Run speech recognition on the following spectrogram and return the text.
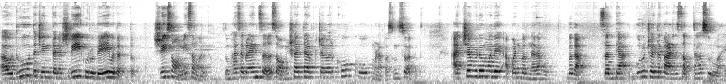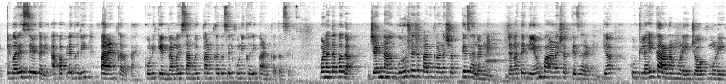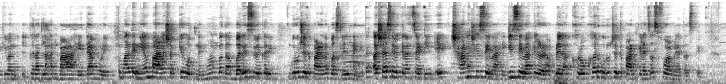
अवधूत चिंतन श्री गुरुदेव दत्त. श्री स्वामी समर्थ. तुम्हा सगळ्यांचं स्वामी श्रद्धा चॅनलवर खूप खूप मनापासून स्वागत. आजच्या व्हिडिओमध्ये आपण बघणार आहोत बघा सध्या गुरुचैत्र पारायणाचा सप्ताह सुरू आहे. बरेच सेवेकरी आपापल्या घरी पारायण करत आहेत. कोणी केंद्रामध्ये सामूहिक पारायण करत असेल कोणी घरी पारायण करत असेल. पण आता बघा ज्यांना गुरुचैत्र पालन करणं शक्य झालं नाही ज्यांना ते नियम पाळणं शक्य झालं नाही किंवा कुठल्याही कारणामुळे जॉबमुळे किंवा घरात लहान बाळ आहे त्यामुळे तुम्हाला ते नियम पाळणं शक्य होत नाही. म्हणून बघा बरेच सेवेकरी गुरुक्षेत्र पाळायला बसलेले नाही अशा सेवेकऱ्यांसाठी एक छान अशी सेवा आहे जी सेवा केल्यावर आपल्याला खरोखर गुरुक्षेत्र पाळण केल्याचंच फळ मिळत असते.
